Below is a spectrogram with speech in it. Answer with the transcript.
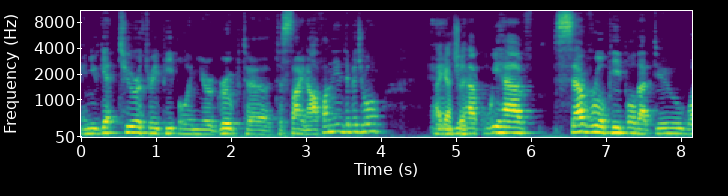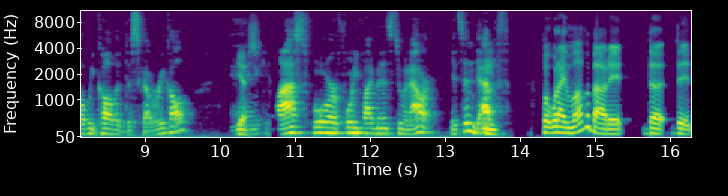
And you get two or three people in your group to, to sign off on the individual. And I gotcha. you have we have several people that do what we call the discovery call. And Yes. it can last for 45 minutes to an hour. It's in depth. but what I love about it, the the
